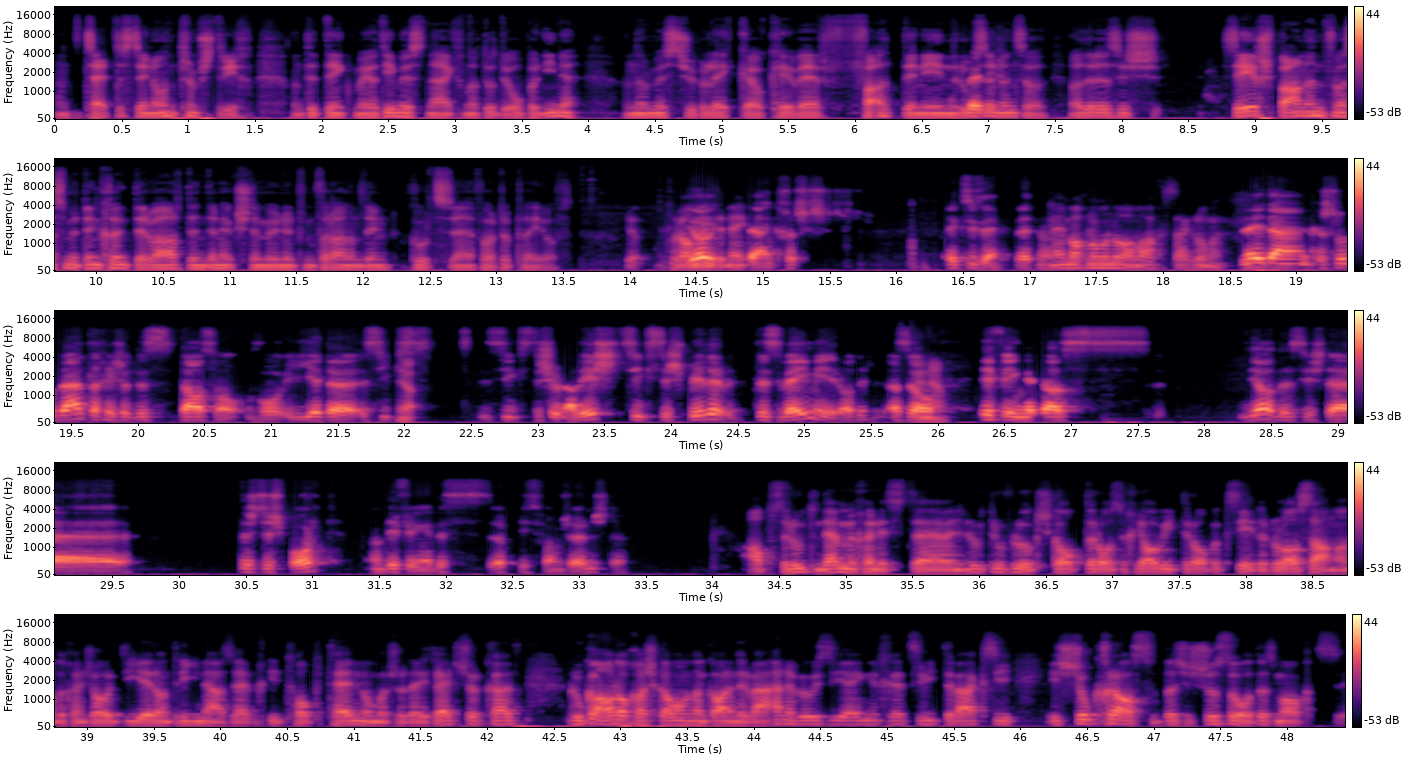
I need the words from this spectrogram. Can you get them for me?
und ZSC noch unter dem Strich. Und dann denkt man, ja, die müssten eigentlich noch da oben rein. Und dann müsstest du überlegen, okay, wer fällt denn eher raus und so. Oder das ist sehr spannend, was man dann könnte erwarten in den nächsten Monaten und vor allem dann kurz äh, vor den Playoffs. Ja, vor allem Ja, in ich der Excuse, red noch. Nein, mach nur noch, mach, sag nur. Nein, ich denke, schlussendlich ist ja das, das wo, wo jeder, sei es, Ja. Sei es der Journalist, sei es der Spieler, das wollen wir, oder? Also, Genau. ich finde, das, ja, das ist der, das ist der Sport und ich finde, das ist etwas vom Schönsten. Absolut. Und eben, wir können jetzt, äh, wenn du drauf schaust, Gottero sich ja auch weiter oben gesehen, oder Lausanne, oder? Du kannst auch die hier und reinnehmen, also einfach die Top 10, die wir schon das letztes Jahr gehabt Lugano kannst du dann gar nicht erwähnen, weil sie eigentlich zu weit weg sind. Ist schon krass und das ist schon so. Das macht es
